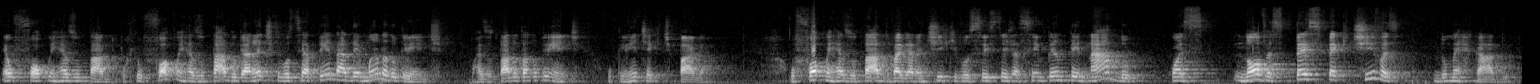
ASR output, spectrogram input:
é o foco em resultado, porque o foco em resultado garante que você atenda à demanda do cliente. O resultado está no cliente, o cliente é que te paga. O foco em resultado vai garantir que você esteja sempre antenado com as novas perspectivas do mercado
